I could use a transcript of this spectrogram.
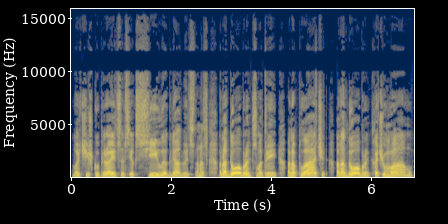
Мальчишка упирается всех сил и оглядывается на нас. Она добрая, смотри, она плачет, она добрая, хочу маму.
